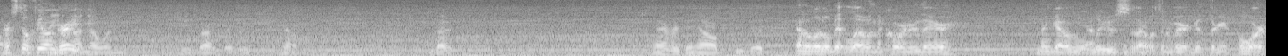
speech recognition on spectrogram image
They're still feeling great. I know when he back there, was, you know, but everything else he did. Got a little bit low in the corner there. And then got a little Yeah. loose, so that wasn't a very good 3 and 4.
